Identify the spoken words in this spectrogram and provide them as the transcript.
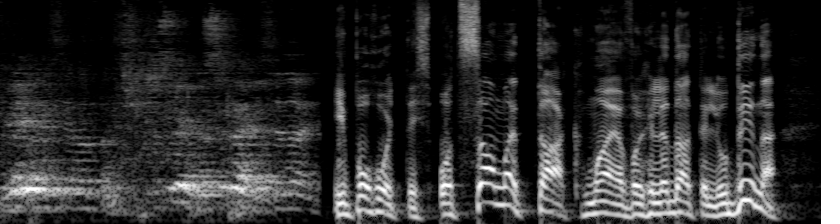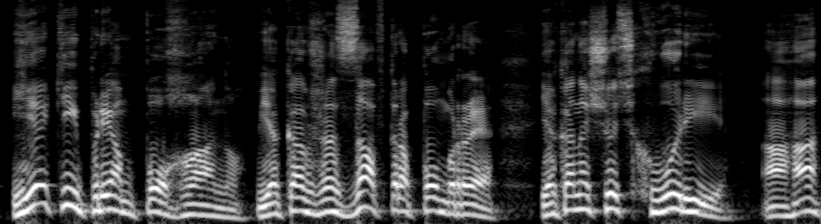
Счастливо, до свидания. І погодьтесь, от саме так має виглядати людина, якій прям погано, яка вже завтра помре, яка на щось хворіє. Ага.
